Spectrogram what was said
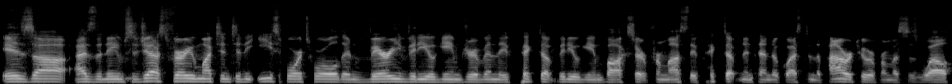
is, uh, as the name suggests, very much into the esports world and very video game driven. They've picked up video game box art from us. They've picked up Nintendo Quest and the Power Tour from us as well.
